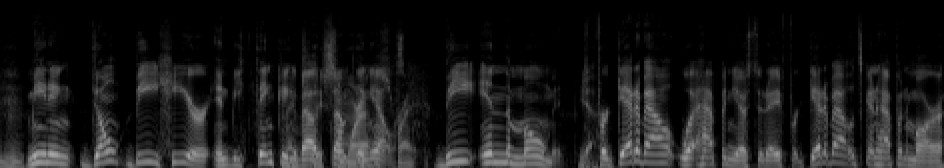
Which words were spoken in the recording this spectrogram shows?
Mm-hmm. Meaning don't be here and be thinking about something else, else. right. Be in the moment. Yeah. Forget about what happened yesterday. Forget about what's going to happen tomorrow.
